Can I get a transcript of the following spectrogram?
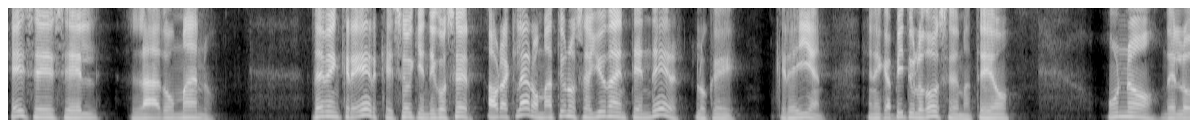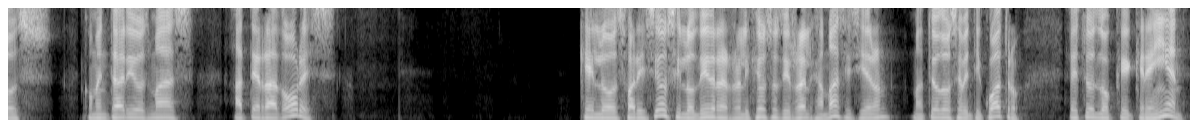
Ese es el lado humano. Deben creer que soy quien digo ser. Ahora, claro, Mateo nos ayuda a entender lo que creían. En el capítulo 12 de Mateo, uno de los comentarios más aterradores que los fariseos y los líderes religiosos de Israel jamás hicieron, Mateo 12, 24. Esto es lo que creían.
